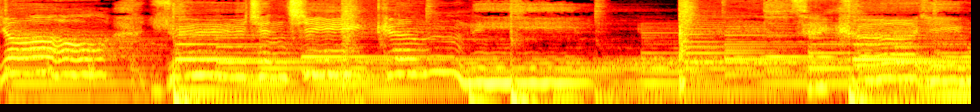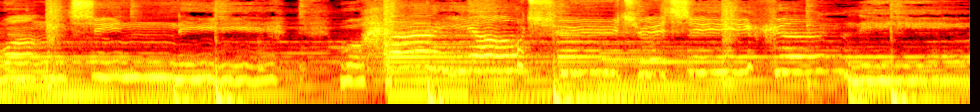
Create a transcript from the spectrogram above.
要遇见几个你，才可以忘记你？我还要拒绝几个你，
